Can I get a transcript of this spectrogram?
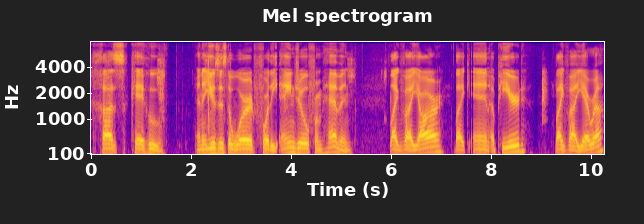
Chazkehu. And it uses the word for the angel from heaven, like Vayar, like and appeared, like Vayera,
